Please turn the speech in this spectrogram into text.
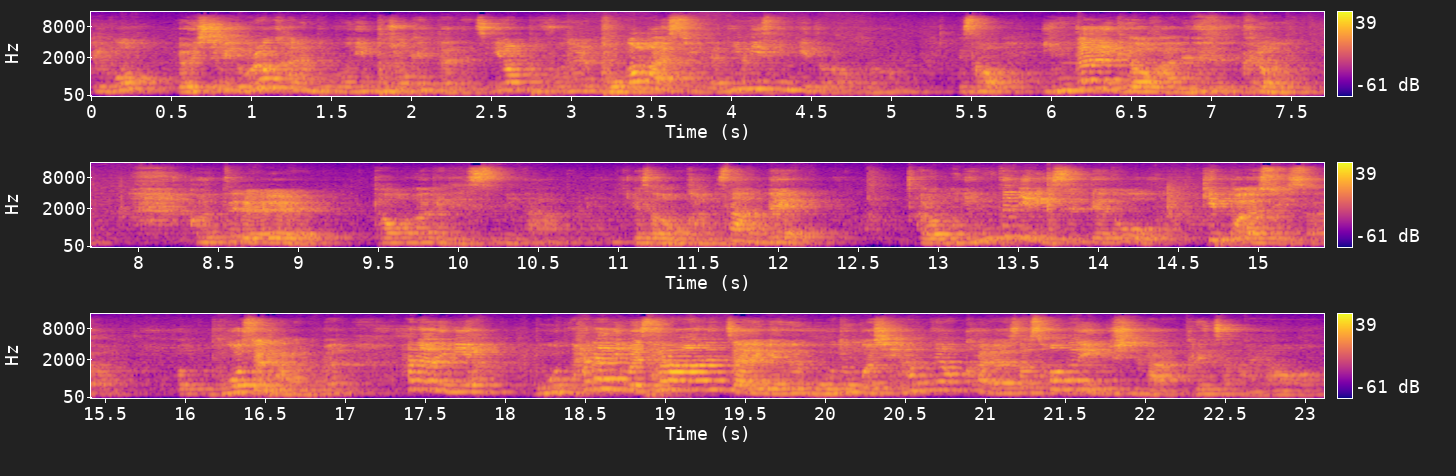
그리고 열심히 노력하는 부분이 부족했다든지 이런 부분을 보강할 수 있는 힘이 생기더라고요. 그래서 인간이 되어가는 그런 것들을 경험하게 됐습니다. 그래서 너무 감사한데 여러분 힘든 일이 있을 때도 기뻐할 수 있어요. 어, 무엇을 바라보면 하나님이 모- 하나님을 사랑하는 자에게는 모든 것이 합력하여서 선을 이루신다 그랬잖아요.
